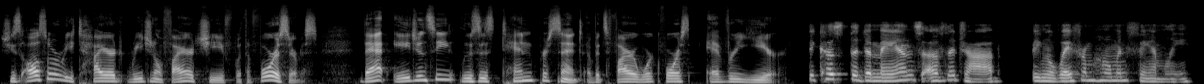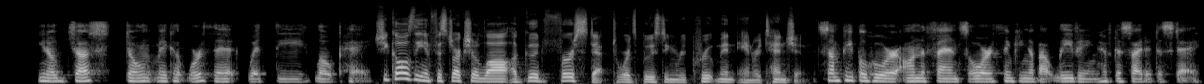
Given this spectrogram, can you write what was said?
She's also a retired regional fire chief with the Forest Service. That agency loses 10% of its fire workforce every year. Because the demands of the job being away from home and family, you know, just don't make it worth it with the low pay. She calls the infrastructure law a good first step towards boosting recruitment and retention. Some people who are on the fence or thinking about leaving have decided to stay,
